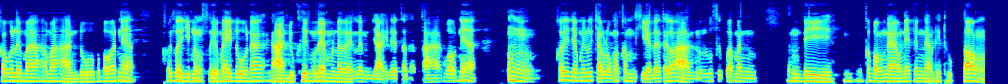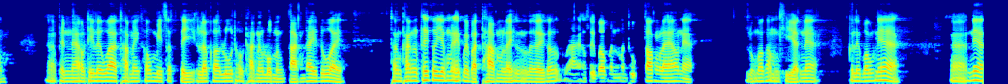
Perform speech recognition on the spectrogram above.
เขาก็เลยมาเอามาอ่านดูก็บอกว่าเนี่ยเขาเลยหยิบหนังสือมาให้ดูนะอ่านอยู่ครึ่งเล่มเลยเล่มใหญ่เลยตัดตาบอกเนี่ยก็ยังไม่รู้จักหลวงพ่อคำเขียนเลย แต่ก็อ่านรู้สึกว่ามันมันดี ก็บอกแนวเนี้เป็นแนวที่ถูกต้องเป็นแนวที่เรียกว่าทำให้เขามีสติ แล้วก็รู้เท่าทันอารมณ์ต่างๆ ได้ด้วยทั้งทั้งที่ก็ยังไม่ได้ไปบัตรธรรมอะไรเลย ก็อ่านหนังสือว่ามันมันถูกต้องแล้วเนี่ย หลวงพ่อคำเขียนเนี่ย ก็เลยบอกเนี่ยอ่าเนี่ย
